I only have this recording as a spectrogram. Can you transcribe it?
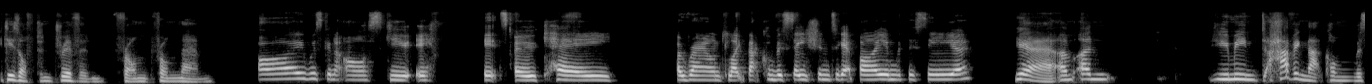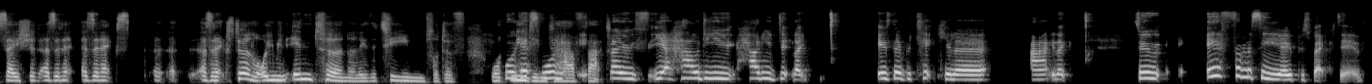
it is often driven from from them. I was going to ask you if it's okay around like that conversation to get buy-in with the CEO. Yeah, um, and you mean having that conversation as an as an ex as an external, or you mean internally the team sort of want, Well, needing one, to have that? both. Yeah. How do you how do you do like? Is there a particular uh, like? So, if from a CEO perspective,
